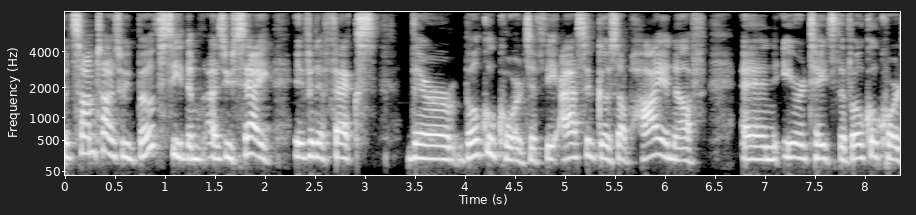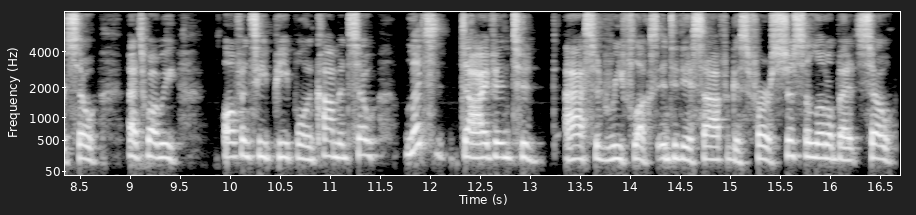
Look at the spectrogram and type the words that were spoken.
but sometimes we both see them, as you say, if it affects their vocal cords, if the acid goes up high enough and irritates the vocal cords. So that's why we often see people in common. So let's dive into acid reflux into the esophagus first, just a little bit, so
